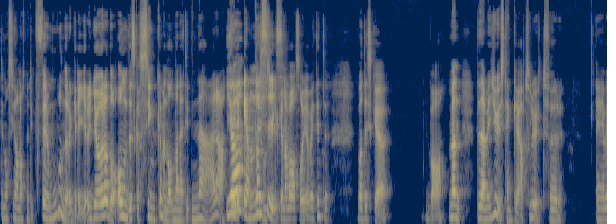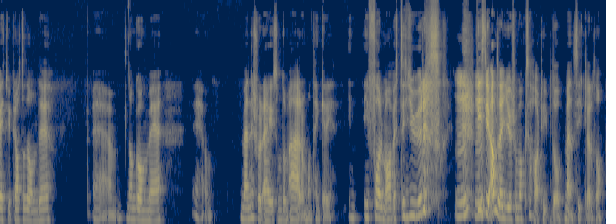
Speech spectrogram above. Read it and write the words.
det måste ju ha något med typ feromoner och grejer att göra då om det ska synka med någon man är typ nära. Ja, det är det enda som skulle precis. kunna vara så. Jag vet inte vad det ska vara. Men det där med ljus tänker jag absolut för eh, jag vet vi pratade om det eh, någon gång med eh, människor är ju som de är om man tänker i, i, form av ett djur. Så Mm, finns det ju andra djur som också har typ då menscykler och så.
